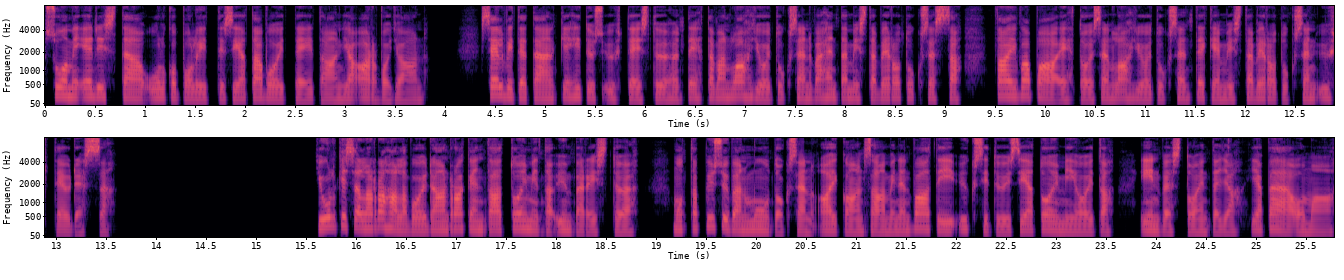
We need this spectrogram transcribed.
Suomi edistää ulkopoliittisia tavoitteitaan ja arvojaan. Selvitetään kehitysyhteistyöhön tehtävän lahjoituksen vähentämistä verotuksessa tai vapaaehtoisen lahjoituksen tekemistä verotuksen yhteydessä. Julkisella rahalla voidaan rakentaa toimintaympäristöä, mutta pysyvän muutoksen aikaansaaminen vaatii yksityisiä toimijoita, investointeja ja pääomaa.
